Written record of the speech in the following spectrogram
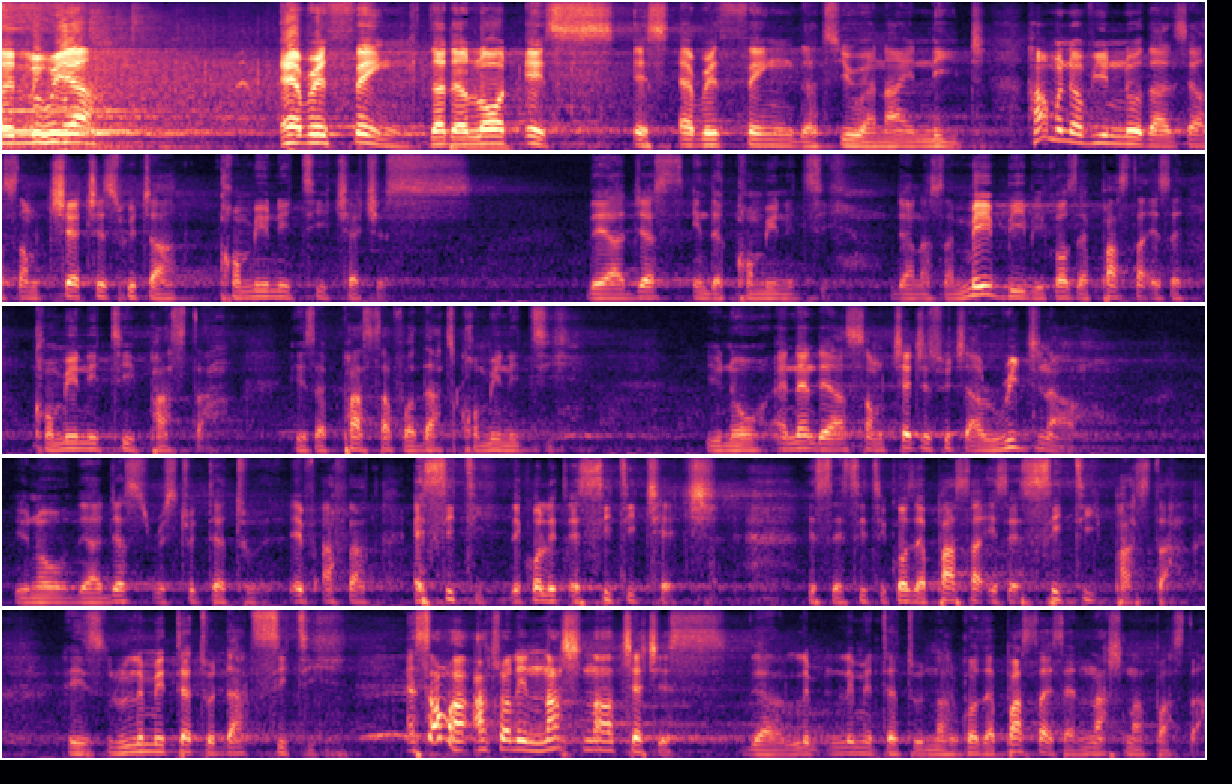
Hallelujah. Everything that the Lord is, is everything that you and I need. How many of you know that there are some churches which are community churches? They are just in the community. You understand? Maybe because a pastor is a community pastor, he's a pastor for that community. You know, and then there are some churches which are regional. You know, they are just restricted to if after a city, they call it a city church. It's a city because the pastor is a city pastor. He's limited to that city. And some are actually national churches. They are lim- limited to because the pastor is a national pastor.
